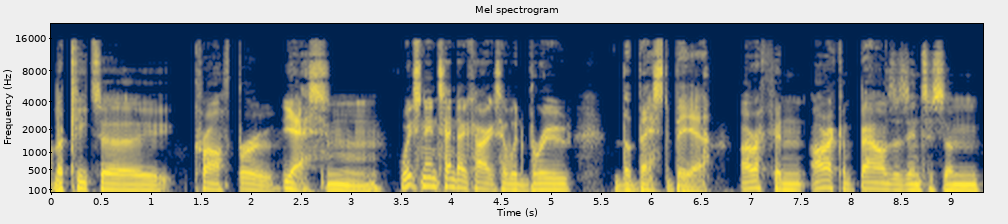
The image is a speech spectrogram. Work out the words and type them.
Lakitu craft brew. Yes. Hmm. Which Nintendo character would brew the best beer? I reckon. I reckon Bowser's into some.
